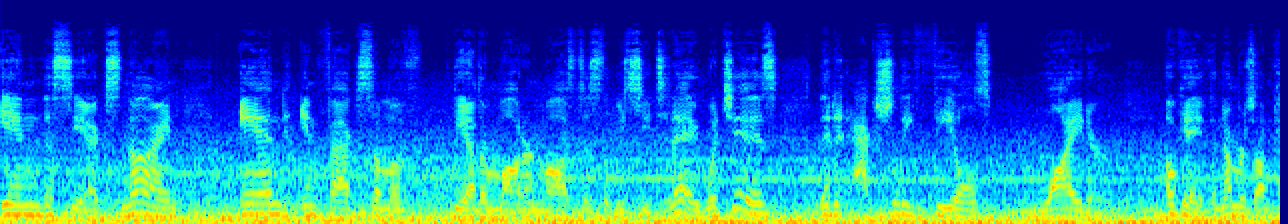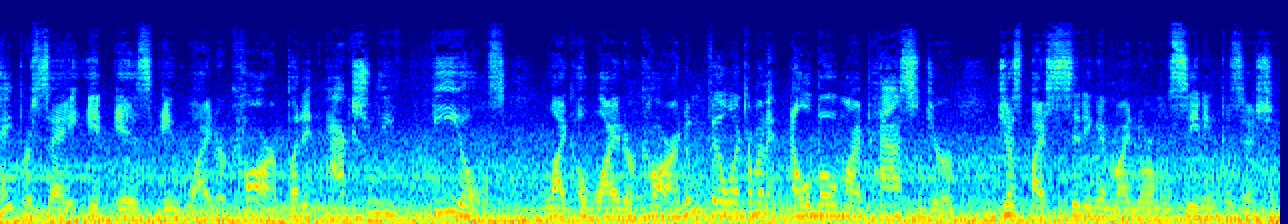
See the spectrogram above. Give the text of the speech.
in the CX9, and in fact, some of the other modern Mazdas that we see today, which is that it actually feels wider. Okay, the numbers on paper say it is a wider car, but it actually feels like a wider car. I don't feel like I'm gonna elbow my passenger just by sitting in my normal seating position.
